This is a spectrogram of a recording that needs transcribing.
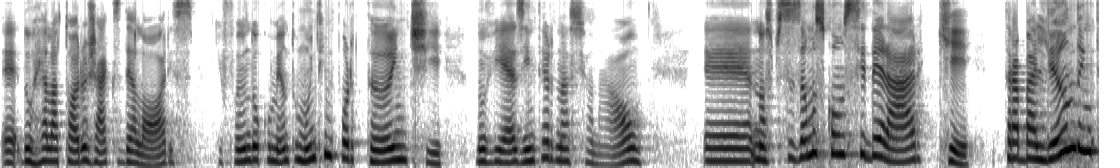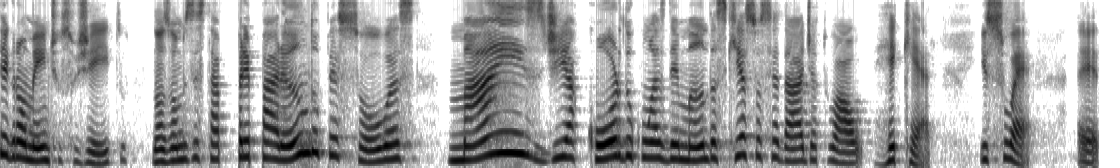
é, do relatório Jacques Delors, que foi um documento muito importante no viés internacional, é, nós precisamos considerar que trabalhando integralmente o sujeito, nós vamos estar preparando pessoas mais de acordo com as demandas que a sociedade atual requer. Isso é, é,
